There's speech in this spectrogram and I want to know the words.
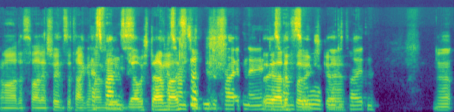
Oh, das war der schönste Tag in das meinem Leben, glaube ich, damals. Das waren so gute Zeiten, ey. Das ja, waren das war so gute geil. Zeiten. Ja.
